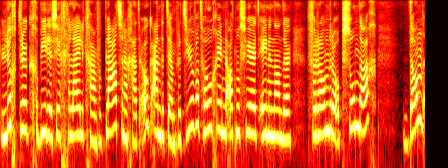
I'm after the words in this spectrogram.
luchtdrukgebieden zich geleidelijk gaan verplaatsen, dan gaat er ook aan de temperatuur wat hoger in de atmosfeer het een en ander veranderen op zondag dan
